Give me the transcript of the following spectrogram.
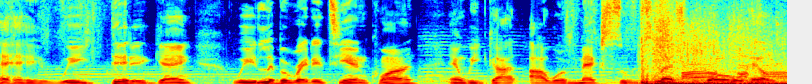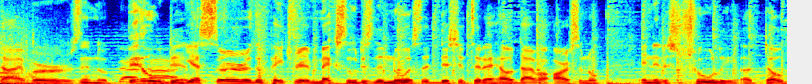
Hey, we did it, gang. We liberated Tien Kwan and we got our mech suits. Let's go, Hell Divers in the building. Yes, sir. The Patriot mech suit is the newest addition to the Helldiver arsenal and it is truly a dope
